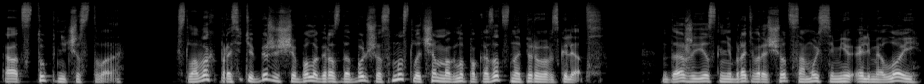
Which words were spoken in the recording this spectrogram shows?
Отступничество. В словах «просить убежище» было гораздо больше смысла, чем могло показаться на первый взгляд. Даже если не брать в расчет саму семью Эльмилой,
